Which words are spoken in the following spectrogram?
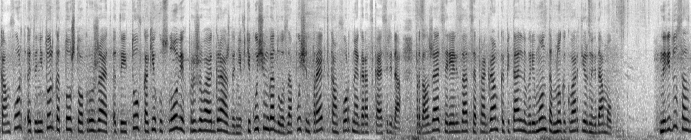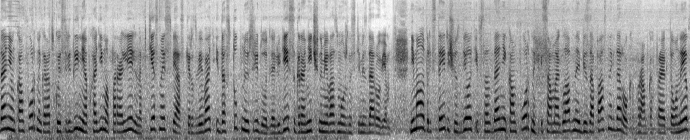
Комфорт – это не только то, что окружает, это и то, в каких условиях проживают граждане. В текущем году запущен проект «Комфортная городская среда». Продолжается реализация программ капитального ремонта многоквартирных домов. Наряду с созданием комфортной городской среды необходимо параллельно в тесной связке развивать и доступную среду для людей с ограниченными возможностями здоровья. Немало предстоит еще сделать и в создании комфортных и, самое главное, безопасных дорог в рамках проекта ОНФ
